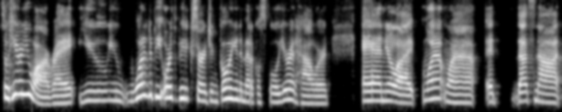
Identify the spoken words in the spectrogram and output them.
So here you are, right? You you wanted to be orthopedic surgeon, going into medical school. You're at Howard, and you're like, wah, wah, it that's not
